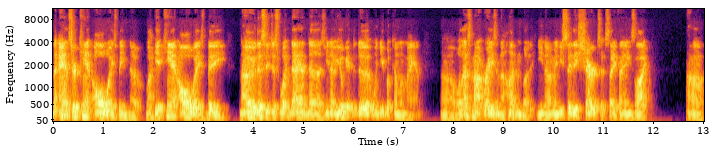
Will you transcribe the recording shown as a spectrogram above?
the answer can't always be no. Like it can't always be no, this is just what dad does. You know, you'll get to do it when you become a man. Uh, well, that's not raising a hunting buddy. You know, I mean, you see these shirts that say things like, uh,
